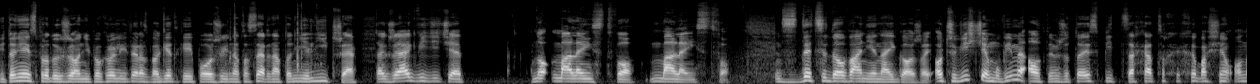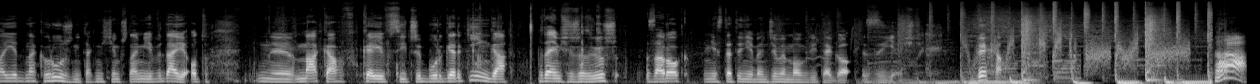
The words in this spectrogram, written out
i to nie jest produkt, że oni pokroili teraz bagietkę i położyli na to ser, na to nie liczę. Także jak widzicie, no maleństwo, maleństwo. Zdecydowanie najgorzej. Oczywiście mówimy o tym, że to jest pizza Hut, trochę chyba się ona jednak różni, tak mi się przynajmniej wydaje, od y, Maka w KFC czy Burger Kinga. Wydaje mi się, że już za rok niestety nie będziemy mogli tego zjeść. Dycha. A!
